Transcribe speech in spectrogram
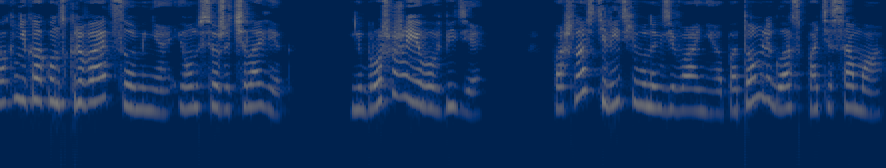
Как-никак он скрывается у меня, и он все же человек. Не брошу же его в беде. Пошла стелить ему на диване, а потом легла спать и сама,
